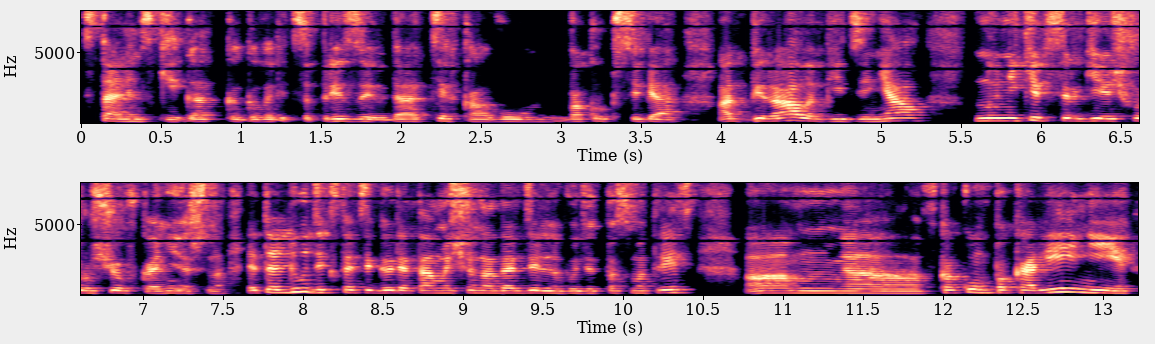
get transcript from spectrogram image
сталинский, как, говорится, призыв да, тех, кого он вокруг себя отбирал, объединял. Ну, Никита Сергеевич Хрущев, конечно. Это люди, кстати говоря, там еще надо отдельно будет посмотреть, в каком поколении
